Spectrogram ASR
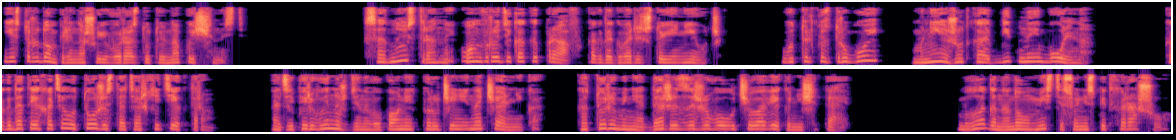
я с трудом переношу его раздутую напыщенность. С одной стороны, он вроде как и прав, когда говорит, что я неуч. Вот только с другой, мне жутко обидно и больно. Когда-то я хотела тоже стать архитектором, а теперь вынуждена выполнять поручения начальника, который меня даже за живого человека не считает. Благо, на новом месте Соня спит хорошо,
